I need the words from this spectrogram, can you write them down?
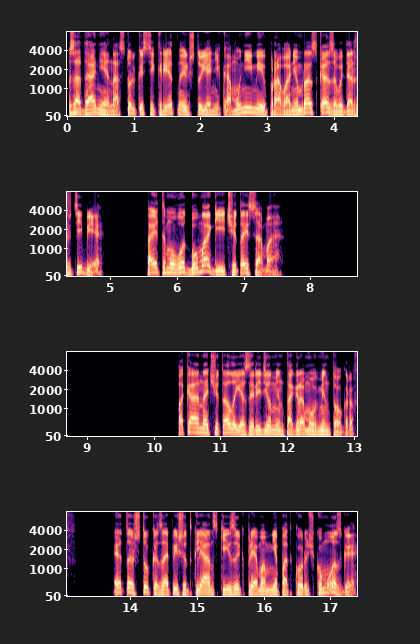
Задание настолько секретное, что я никому не имею права о нем рассказывать, даже тебе. Поэтому вот бумаги и читай сама. Пока она читала, я зарядил ментограмму в ментограф. Эта штука запишет клианский язык прямо мне под корочку мозга,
